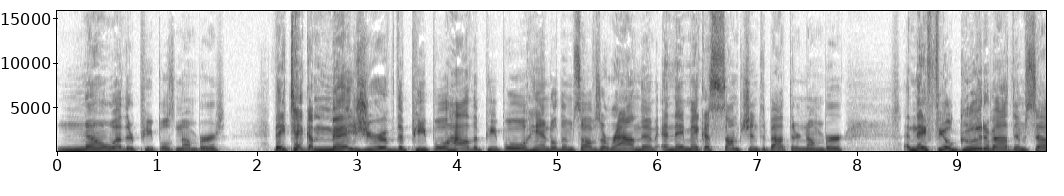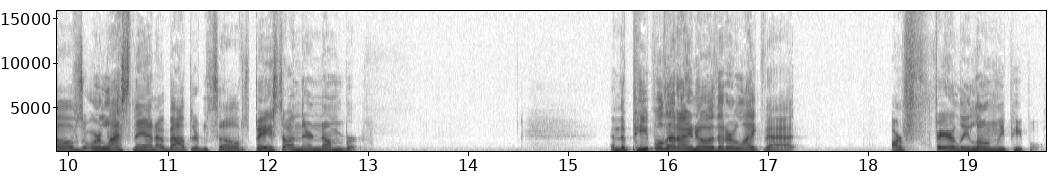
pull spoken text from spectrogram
know other people's numbers, they take a measure of the people, how the people handle themselves around them, and they make assumptions about their number. And they feel good about themselves or less than about themselves based on their number. And the people that I know that are like that are fairly lonely people,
